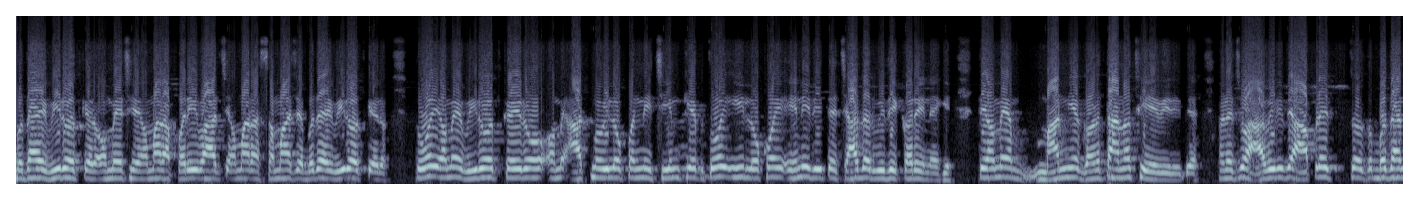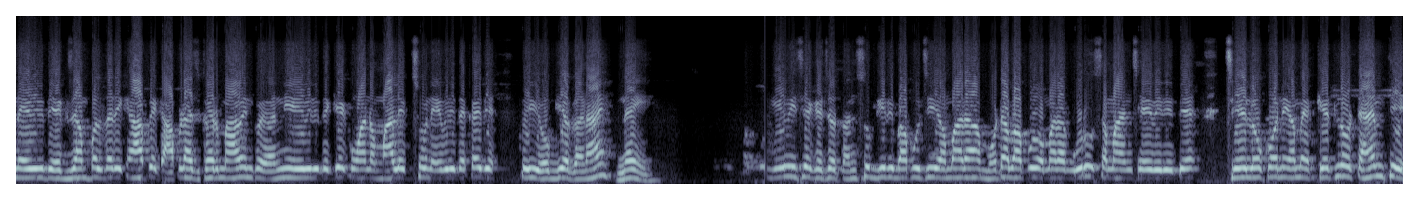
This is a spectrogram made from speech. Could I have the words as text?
બધાએ વિરોધ કર્યો. અમે છે, અમારા પરિવાર છે, અમારા સમાજે બધાએ વિરોધ કર્યો. તોય અમે વિરોધ કર્યો, અમે આત્મવિલોપનની ચીમકે તોય એ લોકોએ એની રીતે ચાદર વિધિ કરી નાખી. તે અમે માન્ય ગણતા નથી એવી રીતે. અને જો આવી રીતે આપણે બધાને એવી રીતે એક્ઝામ્પલ તરીકે આપીએ કે આપણા જ ઘરમાં આવીને કોઈ અન્ય એવી રીતે કે હું માલિક છું ને એવી રીતે કહી દે તો યોગ્ય ગણાય નહીં. એવી છે કે જો તનસુખગીરી બાપુજી અમારા મોટા બાપુ, અમારા ગુરુ સમાન છે એવી રીતે જે લોકોની અમે કેટલો ટાઈમથી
